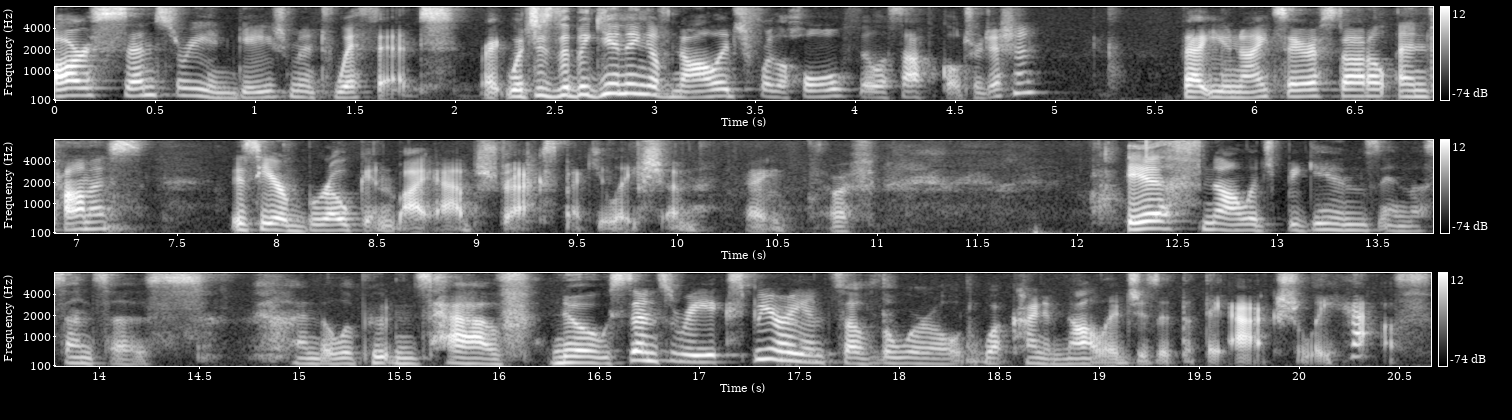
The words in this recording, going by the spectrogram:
our sensory engagement with it, right, which is the beginning of knowledge for the whole philosophical tradition that unites Aristotle and Thomas, is here broken by abstract speculation. Right? So if, if knowledge begins in the senses, and the Laputans have no sensory experience of the world, what kind of knowledge is it that they actually have?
